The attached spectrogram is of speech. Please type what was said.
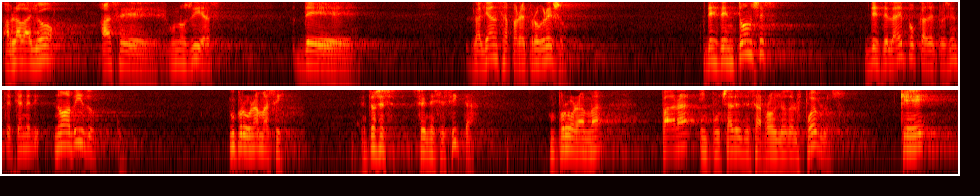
Hablaba yo hace unos días de la Alianza para el Progreso. Desde entonces desde la época del presidente Kennedy, no ha habido un programa así. Entonces, se necesita un programa para impulsar el desarrollo de los pueblos, que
